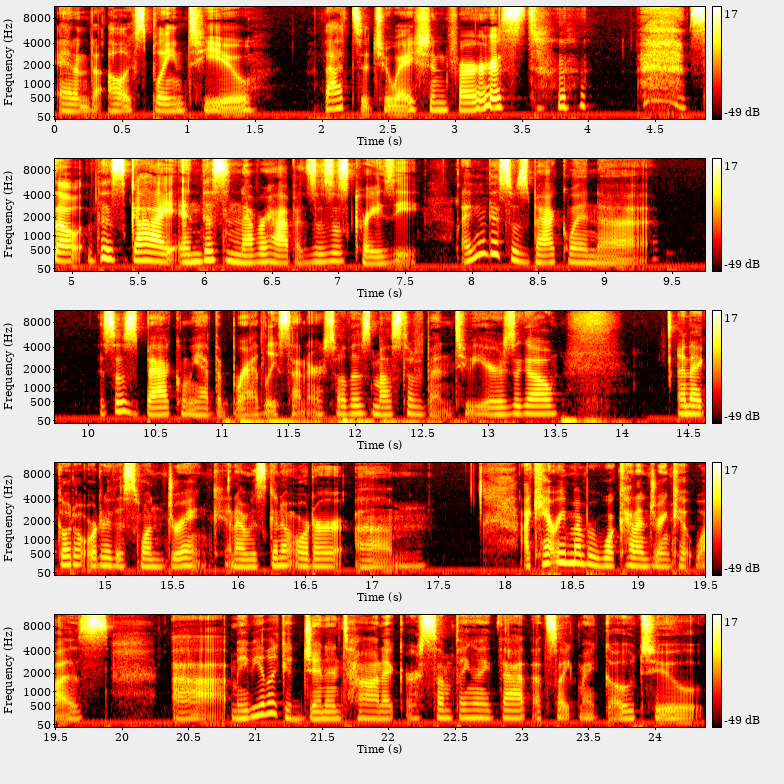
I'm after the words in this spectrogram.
And I'll explain to you that situation first. so, this guy, and this never happens. This is crazy. I think this was back when, uh, this was back when we had the Bradley Center. So this must have been two years ago. And I go to order this one drink, and I was going to order, um, I can't remember what kind of drink it was. Uh, maybe like a gin and tonic or something like that. That's like my go to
